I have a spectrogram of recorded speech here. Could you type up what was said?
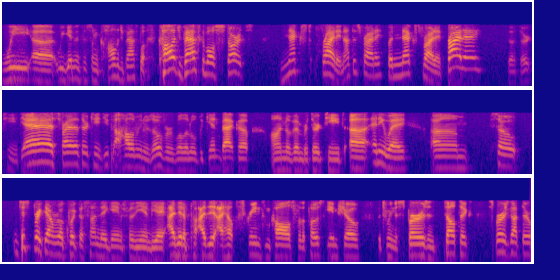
we uh, we get into some college basketball. College basketball starts next Friday, not this Friday, but next Friday. Friday the 13th. Yes, Friday the 13th. You thought Halloween was over. Well, it'll begin back up on November 13th. Uh, anyway, um, so just break down real quick the Sunday games for the NBA. I did a I did I helped screen some calls for the post game show between the Spurs and Celtics. Spurs got their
